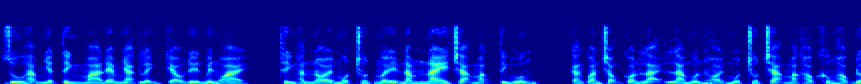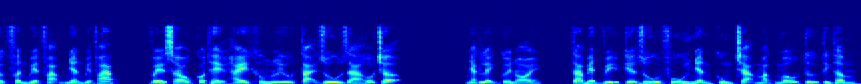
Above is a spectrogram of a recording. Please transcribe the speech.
Du hạm nhiệt tình mà đem nhạc lệnh kéo đến bên ngoài, thỉnh hắn nói một chút mấy năm nay chạm mặc tình huống, càng quan trọng còn lại là muốn hỏi một chút chạm mặc học không học được phân biệt phạm nhân biện pháp, về sau có thể hay không lưu tại du ra hỗ trợ. Nhạc lệnh cười nói, ta biết vị kia du phu nhân cùng chạm mặc mẫu tử tình thâm,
